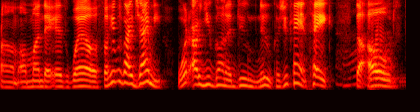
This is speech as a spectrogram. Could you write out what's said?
um, on Monday as well. So he was like, "Jamie, what are you gonna do new? Because you can't take the old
